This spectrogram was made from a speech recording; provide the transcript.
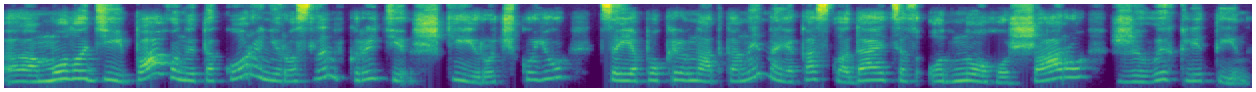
Е, Молоді пагони та корені рослин вкриті шкірочкою. Це є покривна тканина, яка складається з одного шару живих клітин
